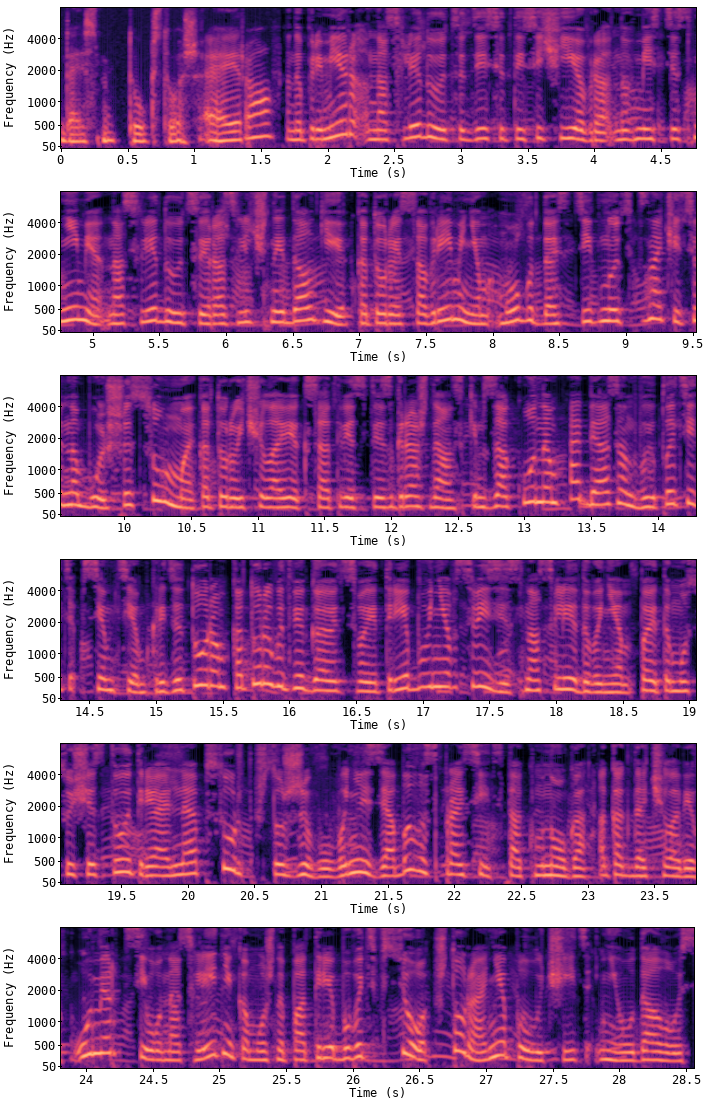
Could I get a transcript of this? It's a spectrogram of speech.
10 тысяч евро. Например, наследуется 10 тысяч евро, но вместе с ними наследуются и различные долги, которые со временем могут достигнуть значительно большей суммы, которую человек в соответствии с гражданским законом обязан выплатить всем тем кредиторам, которые выдвигают свои требования в связи с наследованием. Поэтому существует реальный абсурд, что живого нельзя было спросить так много, а когда человек умер, с его наследника можно потребовать все, что ранее получить не удалось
